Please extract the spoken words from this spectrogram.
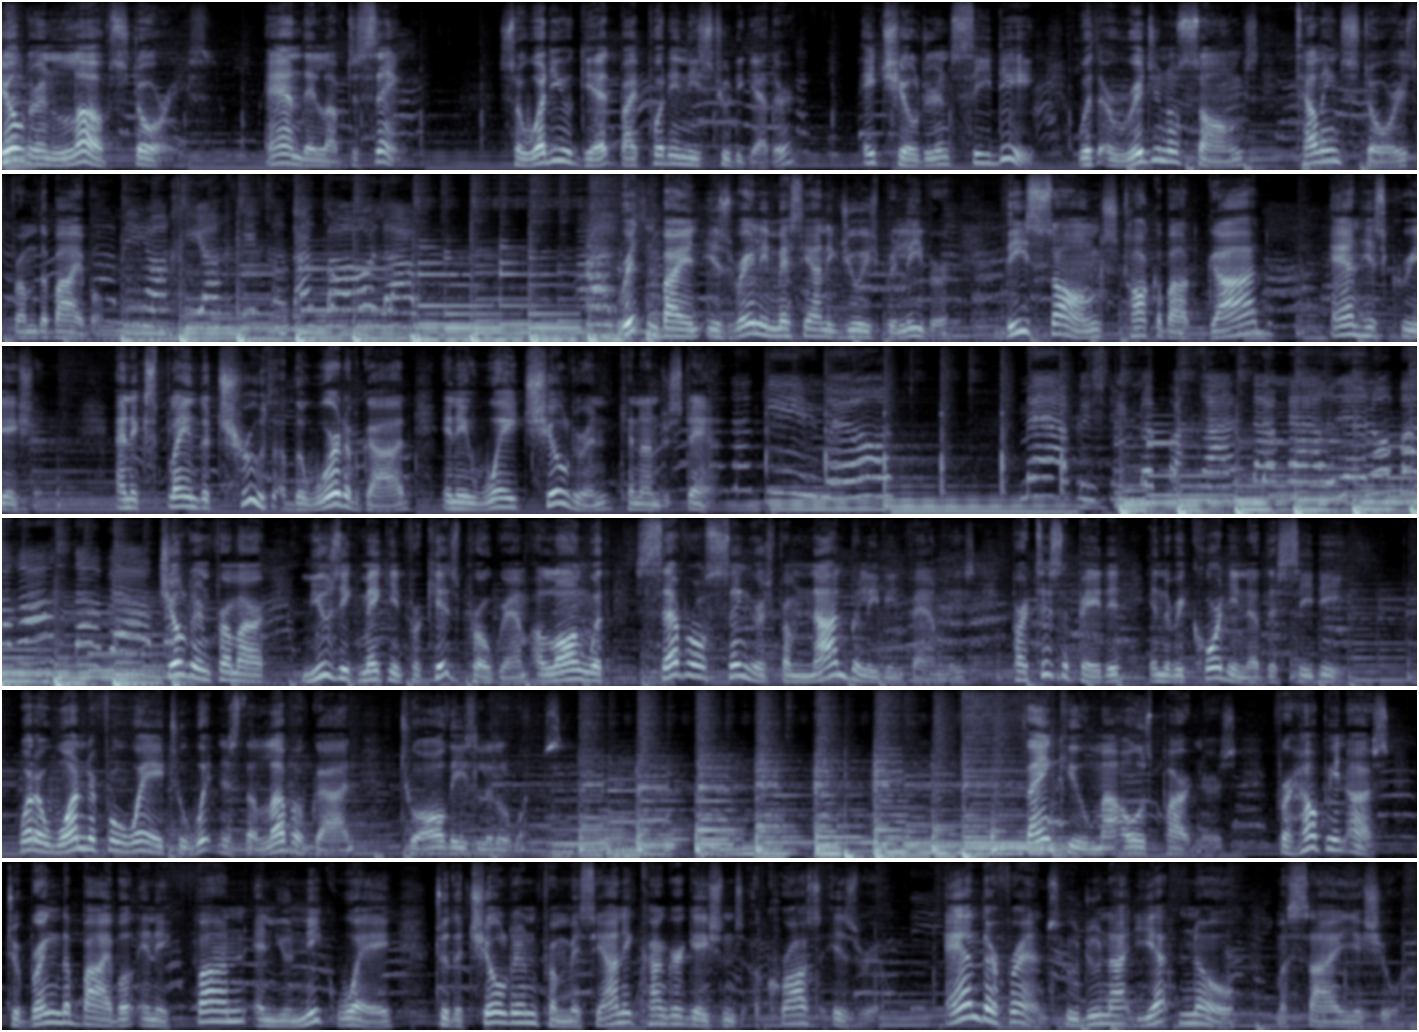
Children love stories, and they love to sing. So what do you get by putting these two together? A children's CD with original songs telling stories from the Bible. Written by an Israeli Messianic Jewish believer, these songs talk about God and His creation and explain the truth of the Word of God in a way children can understand. Children from our Music Making for Kids program, along with several singers from non-believing families, participated in the recording of this CD. What a wonderful way to witness the love of God to all these little ones. Thank you, Maoz partners, for helping us to bring the Bible in a fun and unique way to the children from Messianic congregations across Israel and their friends who do not yet know Messiah Yeshua.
